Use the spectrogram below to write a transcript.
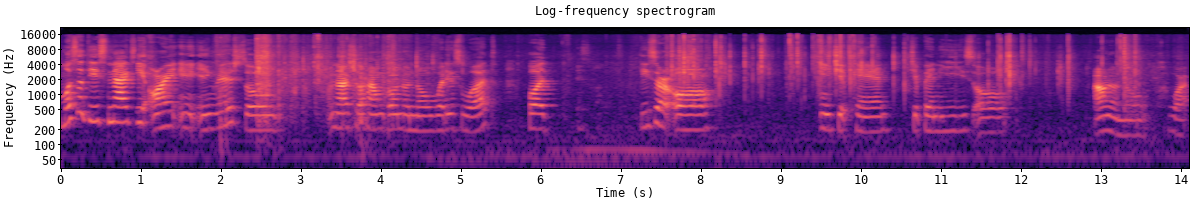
Most of these snacks aren't in english so i'm not sure how i'm gonna know what is what but these are all in japan japanese or i don't know what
